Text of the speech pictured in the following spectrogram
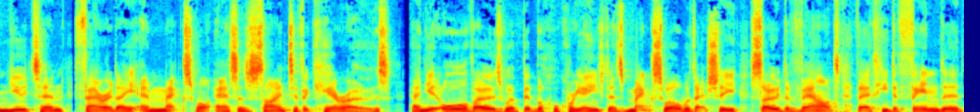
Newton, Faraday, and Maxwell as his scientific heroes, and yet all those were biblical creationists. Maxwell was actually so devout that he defended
